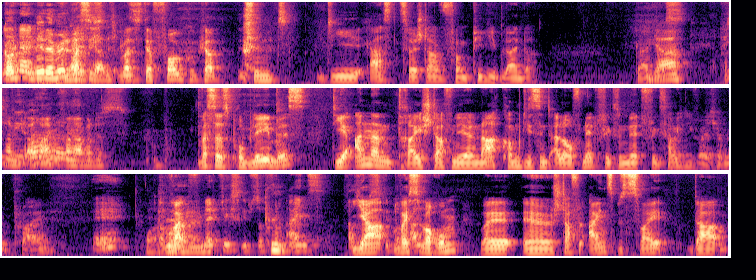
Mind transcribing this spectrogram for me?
Gott, nein. nee, der will was ich, gar nicht. was ich davor geguckt habe, sind die ersten zwei Staffeln von Piggy Blinder. Blinders. Ja, das habe ich auch angefangen, aber das. Was das Problem ist, die anderen drei Staffeln, die danach kommen, die sind alle auf Netflix und Netflix habe ich nicht, weil ich habe nur Prime. Aber Weil- auf Netflix gibt's doch von 1. Also es ja, gibt weißt du warum? Weil äh, Staffel 1 bis 2, da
